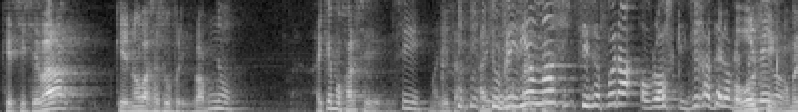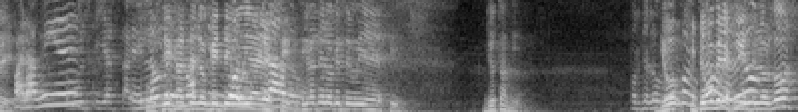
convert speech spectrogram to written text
Que si se va, que no vas a sufrir, vamos. No. Hay que mojarse, Sí. Marieta. Sufriría mojarse. más si se fuera Oblowski, fíjate lo que Oblowski, te digo. hombre. Para mí es ya está el Pues hombre fíjate más lo que te voy a decir, involucrado. fíjate lo que te voy a decir. Yo también. Porque lo Yo, si tengo que elegir le entre los dos,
